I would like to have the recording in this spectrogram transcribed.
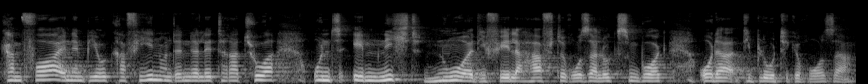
kam vor in den Biografien und in der Literatur und eben nicht nur die fehlerhafte Rosa Luxemburg oder die blutige Rosa.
